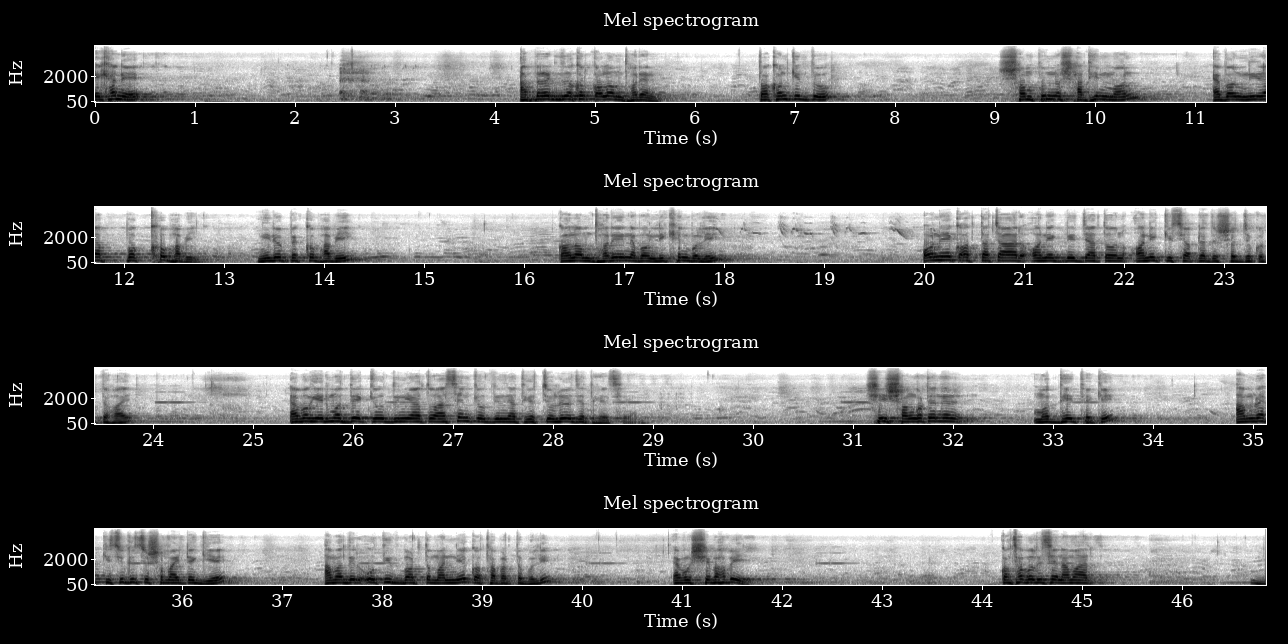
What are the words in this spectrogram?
এখানে আপনারা যখন কলম ধরেন, তখন কিন্তু সম্পূর্ণ স্বাধীন মন এবং নিরপেক্ষভাবেই নিরপেক্ষভাবেই কলম ধরেন এবং লিখেন বলেই অনেক অত্যাচার, অনেক নির্যাতন, অনেক কিছু আপনাদের সহ্য করতে হয়। এবং এর মধ্যে কেউ দুনিয়া তো আছেন কেউ দুনিয়া থেকে চলেও যেতে হয়েছে। সেই সংগঠনের মধ্যেই থেকে আমরা কিছু কিছু সময়টা গিয়ে আমাদের অতীত বর্তমান নিয়ে কথাবার্তা বলি এবং সেভাবেই কথা বলেছেন আমার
